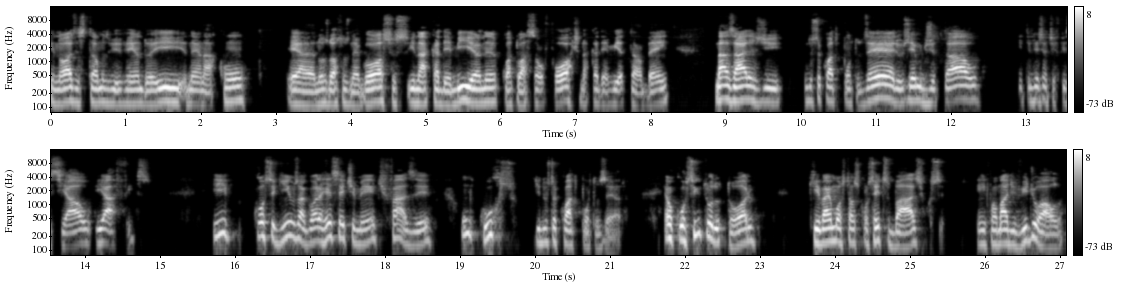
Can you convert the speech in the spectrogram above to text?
que nós estamos vivendo aí, né, na Com, é, nos nossos negócios e na academia, né, com atuação forte na academia também, nas áreas de indústria 4.0, gêmeo digital, inteligência artificial e afins. E conseguimos agora recentemente fazer um curso de indústria 4.0. É um curso introdutório que vai mostrar os conceitos básicos em formato de vídeo aula.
